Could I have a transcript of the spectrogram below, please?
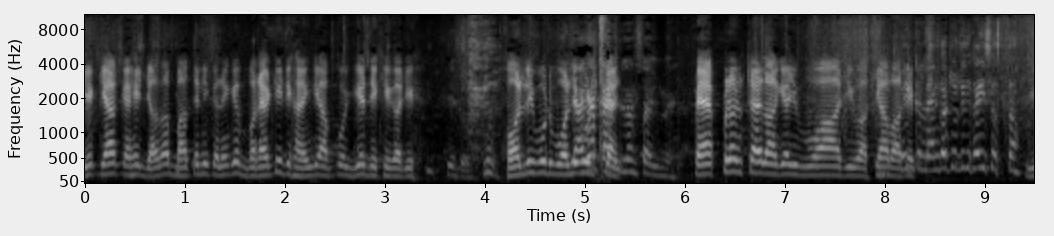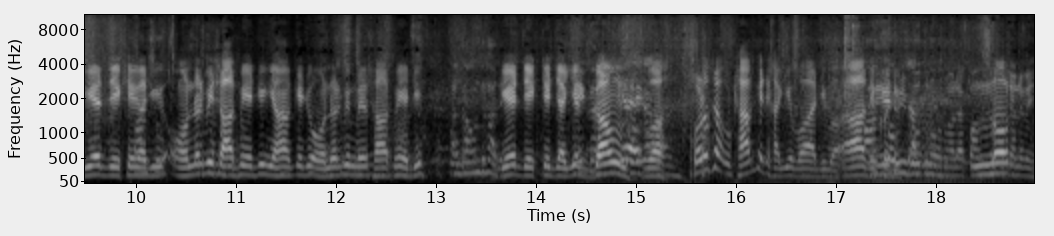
ये क्या कहे ज़्यादा बातें नहीं करेंगे वैरायटी दिखाएंगे आपको ये देखिएगा जी ये दो Hollywood Bollywood style pattern style में पैपलन स्टाइल आ गया जी वाह जी वाह क्या बात है एक लहंगा चोली दिखाई सस्ता ये देखिएगा जी ऑनर भी साथ में है जी यहाँ के जो ऑनर भी मेरे साथ में है जी गाउन दिखा ये देखते जाइए गाउन वाह थोड़ा सा उठा के दिखाइए वाह जी वाह आ देखो जी ਬਹੁਤ ਨੋਰਮਲ ਹੈ नौ- 595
